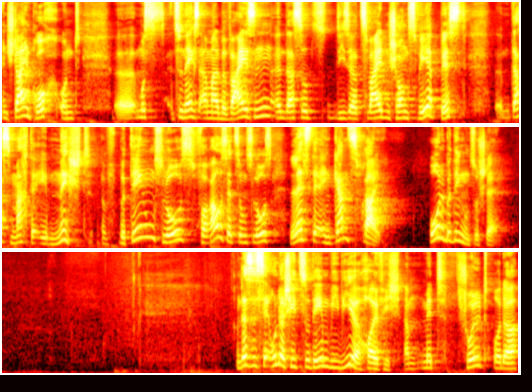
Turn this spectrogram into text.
in Steinbruch und äh, muss zunächst einmal beweisen, äh, dass du dieser zweiten Chance wert bist. Ähm, das macht er eben nicht. Bedingungslos, voraussetzungslos lässt er ihn ganz frei, ohne Bedingungen zu stellen. Und das ist der Unterschied zu dem, wie wir häufig ähm, mit Schuld oder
